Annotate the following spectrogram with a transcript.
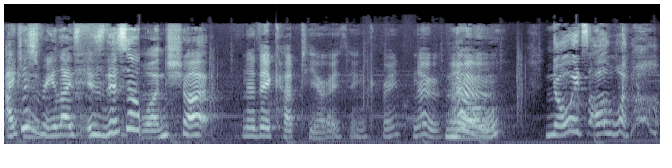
I just realized, is this a one shot? No, they cut here, I think, right? No. No. No, it's all one.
